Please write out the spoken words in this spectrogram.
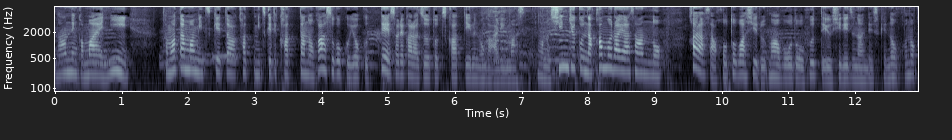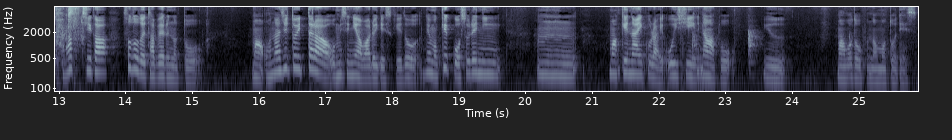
何年か前に、たまたま見つけた、見つけて買ったのがすごく良くって、それからずっと使っているのがあります。あの、新宿中村屋さんの辛さほとばしる麻婆豆腐っていうシリーズなんですけど、この辛口が外で食べるのとまあ同じと言ったらお店には悪いですけど、でも結構それに、うん、負けないくらい美味しいなという麻婆豆腐の素です。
